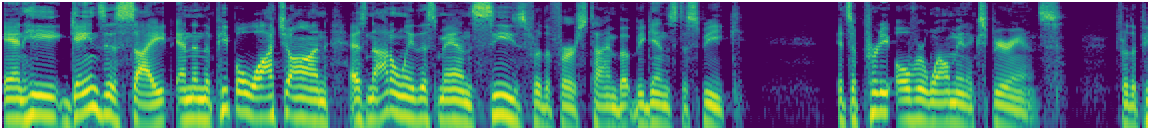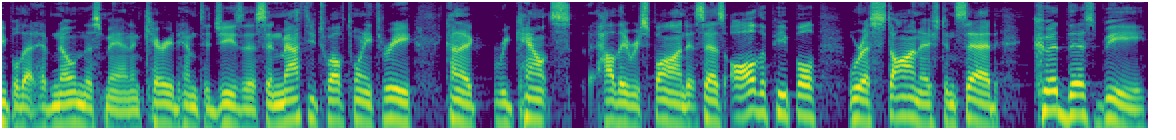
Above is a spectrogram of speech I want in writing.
and he gains his sight, and then the people watch on as not only this man sees for the first time, but begins to speak it's a pretty overwhelming experience for the people that have known this man and carried him to Jesus. And Matthew 12 23 kind of recounts how they respond. It says, All the people were astonished and said, Could this be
